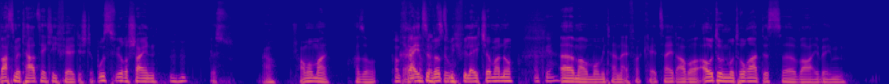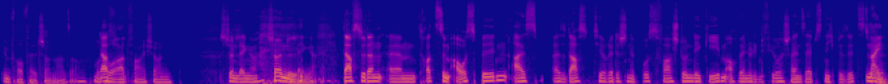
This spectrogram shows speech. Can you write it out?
Was mir tatsächlich fehlt, ist der Busführerschein. Mhm. Das, ja, schauen wir mal. Also Kommt Reize wird es mich vielleicht schon mal noch. Okay. Ähm, aber momentan einfach keine Zeit. Aber Auto und Motorrad, das äh, war eben im, im Vorfeld schon. Also Motorrad fahre ich schon Schon länger. Schon länger. Ja. Darfst du dann ähm, trotzdem ausbilden, als, also darfst du theoretisch eine Busfahrstunde geben, auch wenn du den Führerschein selbst nicht besitzt? Nein,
